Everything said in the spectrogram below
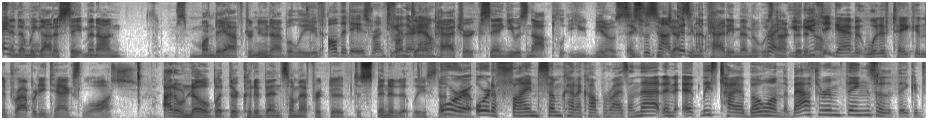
and- And, then we got a statement on Monday afternoon, I believe. All the days run from together Dan now. Patrick saying he was not, he, you know, su- was not suggesting the. Paddie Amendment was Right. not You, good you enough. think Abbott would have taken the property tax loss? I don't know, but there could have been some effort to, to spin it at least. I or know. or to find some kind of compromise on that, and at least tie a bow on the bathroom thing so that they could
